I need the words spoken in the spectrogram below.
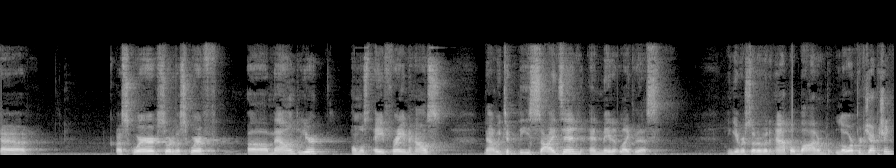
uh, a square, sort of a square uh, mound here almost A-frame house. Now we took these sides in and made it like this and give her sort of an apple bottom lower projection.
